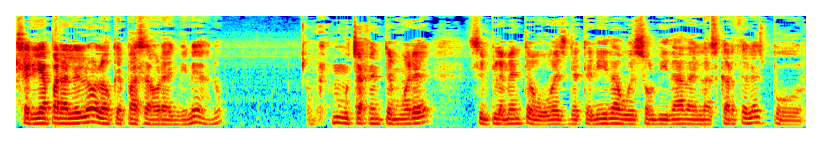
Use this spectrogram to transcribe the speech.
sería paralelo a lo que pasa ahora en Guinea, ¿no? Aunque mucha gente muere simplemente o es detenida o es olvidada en las cárceles por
